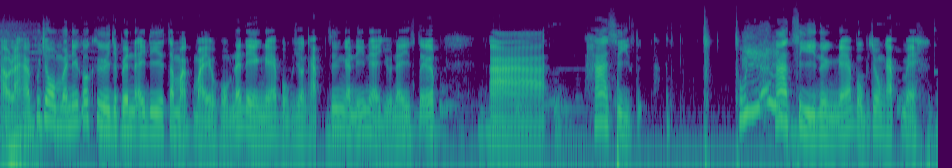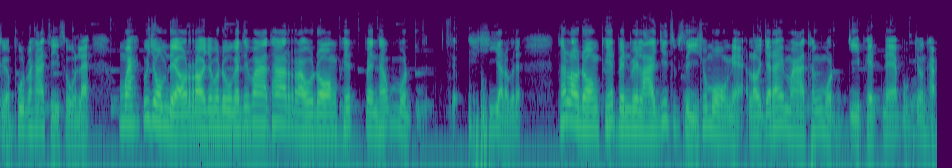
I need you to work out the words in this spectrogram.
เอาละครับผู้ชมอันนี้ก็คือจะเป็น ID สมัครใหม่ของผมนั่นเองนะครับผมผู้ชมครับ ซึ่งอันนี้เนี่ยอยู่ในเซิร์ฟอ่า54ทุย541นะครับผมผู้ชมครับแหมเกือบพูดว่า540แล้วมาผู้ชมเดี๋ยวเราจะมาดูกันที่ว่าถ้าเราดองเพชรเป็นทั้งหมด เฮียเราไม่ได้ถ้าเราดองเพชรเป็นเวลา 24 ชั่วโมงเนี่ย เราจะได้มาทั้งหมดกี่เพชรนะผมผู้ชมครับ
